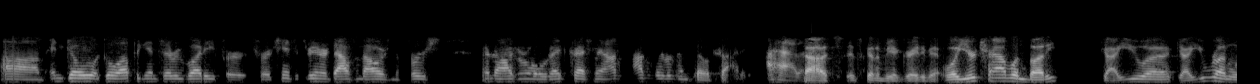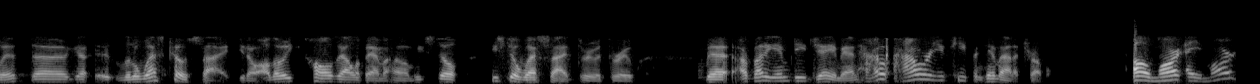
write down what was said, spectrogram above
um, and go go up against everybody for for a chance at three hundred thousand dollars in the first inaugural REDCREST, man, I'm, I've never been so excited. I haven't. No, it's it's going to be a great event. Well, you're traveling, buddy. Guy you uh guy you run with, uh little West Coast side. You know, although he calls Alabama home, he's still he's still West Side through and through. Uh, our buddy MDJ, man, how how are you keeping him out of trouble? Oh, Mark! Hey, Mark,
